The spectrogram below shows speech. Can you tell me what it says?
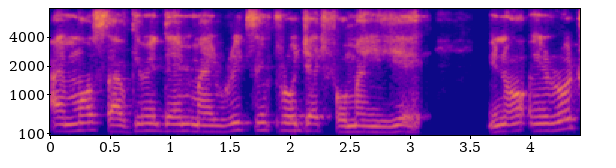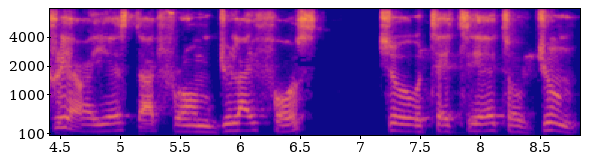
I must have given them my written project for my year. You know, in Rotary, our year starts from July 1st to 30th of June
